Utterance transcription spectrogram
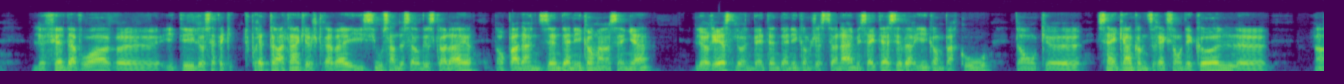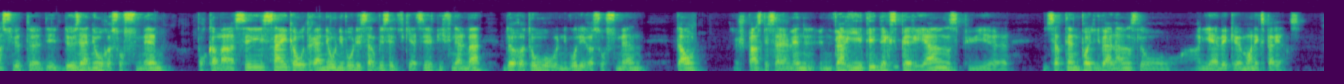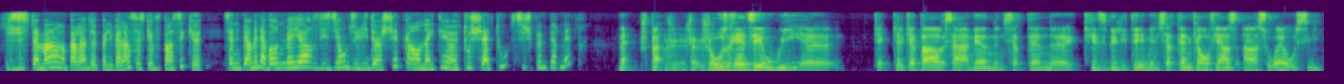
Le fait d'avoir euh, été, là, ça fait tout près de 30 ans que je travaille ici au centre de services scolaire, donc pendant une dizaine d'années comme enseignant. Le reste, là, une vingtaine d'années comme gestionnaire, mais ça a été assez varié comme parcours. Donc, euh, cinq ans comme direction d'école, euh, ensuite des deux années aux ressources humaines pour commencer, cinq autres années au niveau des services éducatifs, puis finalement de retour au niveau des ressources humaines. Donc, je pense que ça amène une, variété d'expériences, puis une certaine polyvalence en lien avec euh, mon expérience. Justement, en parlant de polyvalence, est-ce que vous pensez que ça nous permet d'avoir une meilleure vision du leadership quand on a été un touche-à-tout, si je peux me permettre? Bien, j'oserais dire oui. Euh, quelque part, ça amène une certaine crédibilité, mais une certaine confiance en soi aussi.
